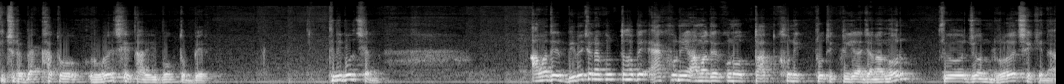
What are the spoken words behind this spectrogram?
কিছুটা ব্যাখ্যা তো রয়েছে তার এই বক্তব্যের। তিনি বলছেন, আমাদের বিবেচনা করতে হবে এখনই আমাদের কোনো তাৎক্ষণিক প্রতিক্রিয়া জানানোর প্রয়োজন রয়েছে কিনা।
